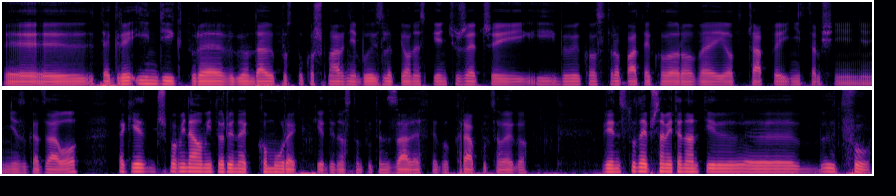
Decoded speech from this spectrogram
yy, te gry indie, które wyglądały po prostu koszmarnie, były zlepione z pięciu rzeczy i, i były kostropate, kolorowe i od czapy i nic tam się nie, nie, nie, zgadzało. Takie przypominało mi to rynek komórek, kiedy nastąpił ten zalew tego krapu całego. Więc tutaj przynajmniej ten Until, yy, tfu,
